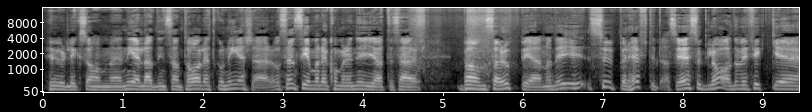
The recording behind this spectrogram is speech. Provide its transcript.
hur liksom eh, nedladdningsantalet går ner så här. Och sen ser man när det kommer en ny att det så här bouncear upp igen. Och det är superhäftigt alltså. Jag är så glad. Och vi fick eh,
